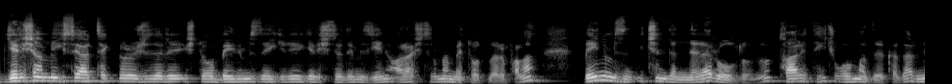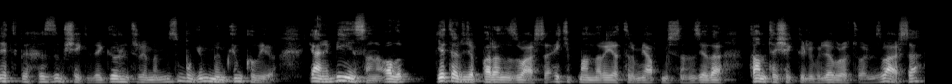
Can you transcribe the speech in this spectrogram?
gelişen bilgisayar teknolojileri, işte o beynimizle ilgili geliştirdiğimiz yeni araştırma metotları falan beynimizin içinde neler olduğunu tarihte hiç olmadığı kadar net ve hızlı bir şekilde görüntülememizi bugün mümkün kılıyor. Yani bir insanı alıp yeterince paranız varsa, ekipmanlara yatırım yapmışsanız ya da tam teşekküllü bir laboratuvarınız varsa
